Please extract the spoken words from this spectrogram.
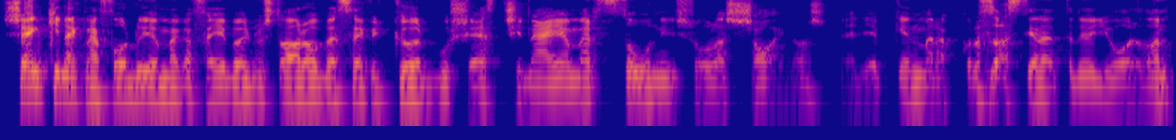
senkinek ne forduljon meg a fejébe, hogy most arról beszélek, hogy Kurt Busch ezt csinálja, mert szó nincs róla sajnos egyébként, mert akkor az azt jelenteni, hogy jól van,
